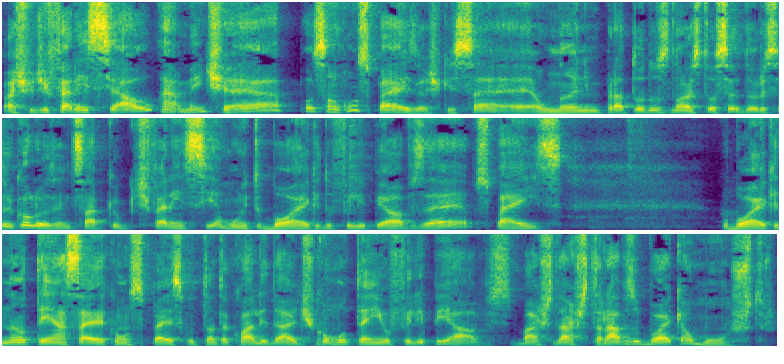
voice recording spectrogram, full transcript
eu acho que o diferencial realmente é a posição com os pés. Eu acho que isso é, é unânime para todos nós torcedores tricolores. A gente sabe que o que diferencia muito o Boeck do Felipe Alves é os pés. O Boeck não tem a saída com os pés com tanta qualidade como tem o Felipe Alves. Baixo das traves, o Boeck é um monstro.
